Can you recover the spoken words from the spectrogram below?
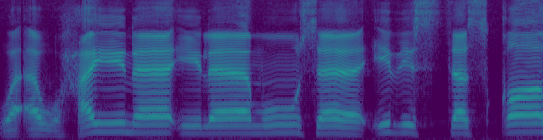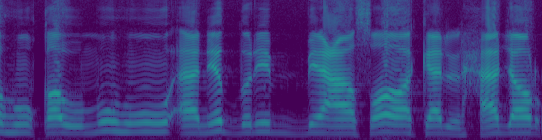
وَأَوْحَيْنَا إِلَى مُوسَى إِذِ اسْتَسْقَاهُ قَوْمُهُ أَنِ اضْرِب بِّعَصَاكَ الْحَجَرَ.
